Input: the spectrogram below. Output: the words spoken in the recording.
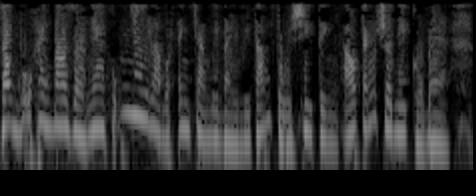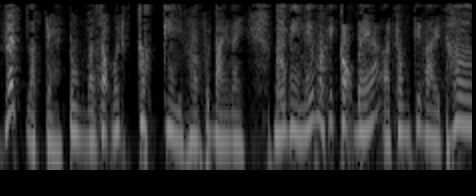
Giọng Vũ Khanh bao giờ nghe cũng như là một anh chàng 17 18 tuổi si tình, áo trắng sơ mi cổ bè, rất là trẻ trung và giọng ấy cực kỳ hợp với bài này. Bởi vì nếu mà cái cậu bé ở trong cái bài thơ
